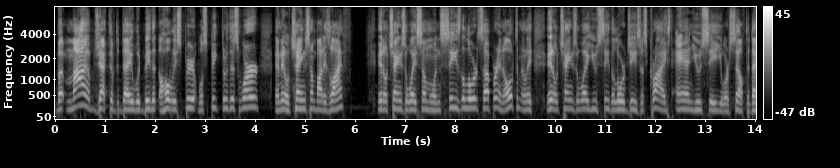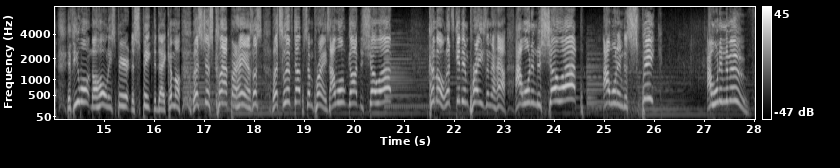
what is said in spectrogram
but my objective today would be that the Holy Spirit will speak through this word and it'll change somebody's life It'll change the way someone sees the Lord's Supper, and ultimately, it'll change the way you see the Lord Jesus Christ and you see yourself today. If you want the Holy Spirit to speak today, come on, let's just clap our hands. Let's let's lift up some praise. I want God to show up. Come on, let's give him praise in the house. I want him to show up. I want him to speak. I want him to move.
